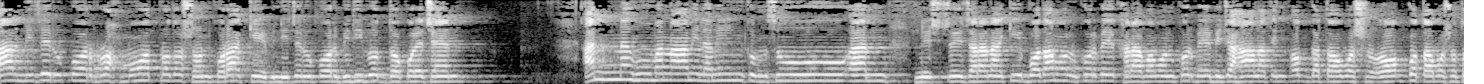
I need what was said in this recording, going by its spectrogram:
তার নিজের উপর রহমত প্রদর্শন করাকে নিজের উপর বিধিবদ্ধ করেছেন? নিশ্চয় যারা নাকি বদামল করবে, খারাপ আমল করবে অজ্ঞাত অজ্ঞতাবশত।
